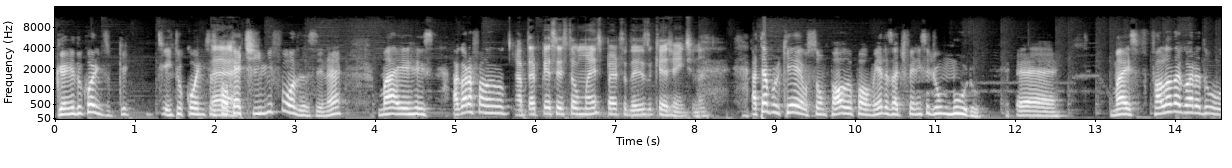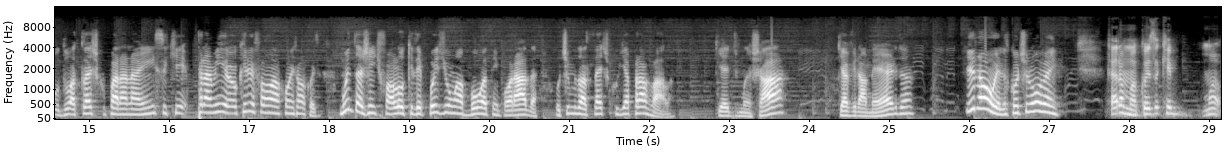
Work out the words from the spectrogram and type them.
ganhe do Corinthians, porque entre o Corinthians É. qualquer time, foda-se, né? Mas, agora falando. Até porque vocês estão mais perto deles do que a gente, né? Até porque o São Paulo e o Palmeiras, a diferença é de um muro. É. Mas, falando agora do, do Atlético Paranaense, que, pra mim, eu queria falar uma, comentar uma coisa. Muita gente falou que depois de uma boa temporada, o time do Atlético ia pra vala. Que ia desmanchar, que ia virar merda. E não, eles continuam bem. Cara, uma coisa que. Uma,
